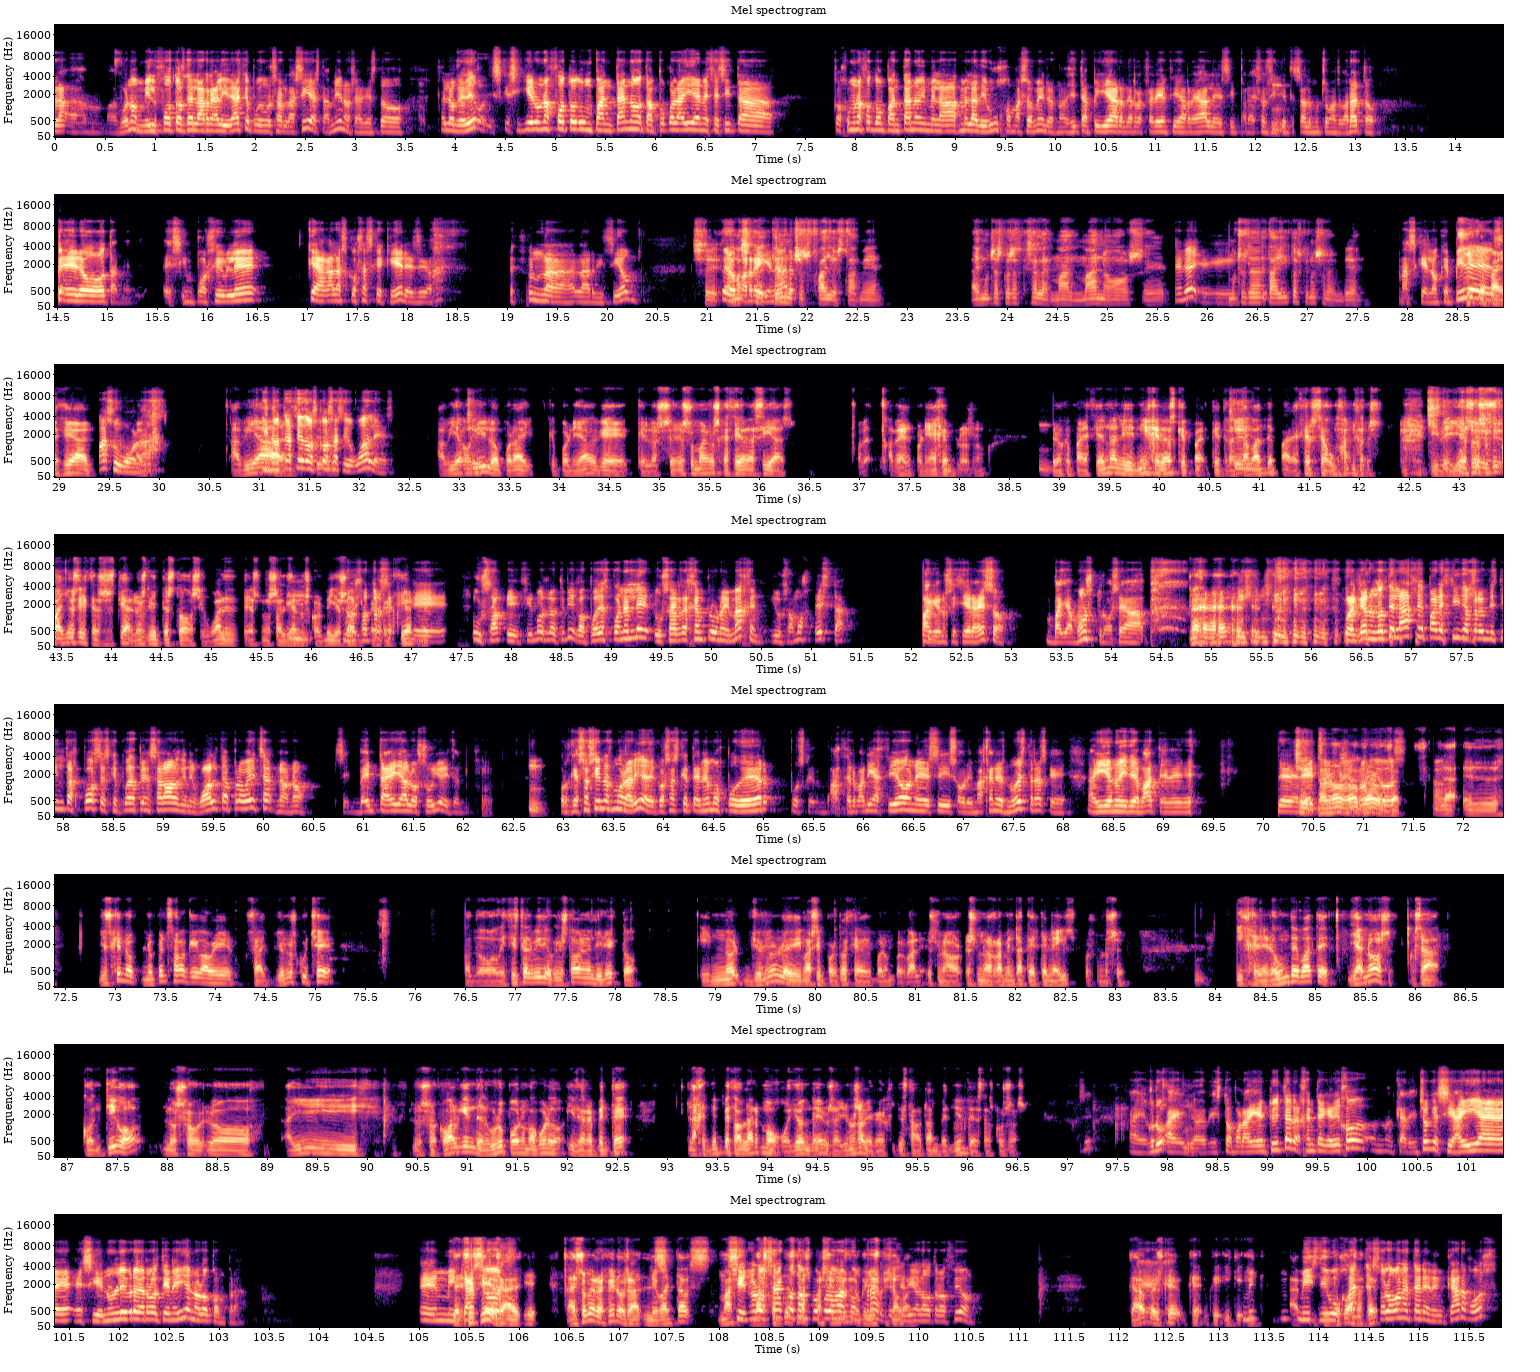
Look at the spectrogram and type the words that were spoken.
bueno, mil fotos de la realidad que pueden usar las IAS también. O sea que esto es lo que digo. Es que si quiero una foto de un pantano, tampoco la IA necesita coge una foto de un pantano y me la, me la dibujo más o menos. No necesita pillar de referencias reales y para eso sí que mm. te sale mucho más barato. Pero también es imposible que haga las cosas que quieres. Es una, la risión. Sí, pero para rellenar. Hay muchos fallos también. Hay muchas cosas que salen mal, manos, eh, muchos detallitos que no salen bien. Más que lo que pide a su bola. Había, y no te hace dos cosas iguales. Había un hilo por ahí que ponía que, que, los seres humanos que hacían las IAS, a ver, ponía ejemplos, ¿no? Mm. pero que parecían alienígenas que, trataban de parecerse a humanos. Y veías esos fallos y dices, hostia, los dientes todos iguales, no salían los mm. colmillos. Nosotros eh, hicimos lo típico, puedes ponerle, usar de ejemplo una imagen y usamos esta para que nos hiciera eso. Vaya monstruo, o sea. Porque claro, no te la hace parecida, pero en distintas poses, que pueda pensar alguien, igual te aprovecha. No, no. Se inventa ella lo suyo y dice, Mm. Porque eso sí nos molaría, de cosas que tenemos poder pues, hacer variaciones y sobre imágenes nuestras, que ahí ya no hay debate de, de no, no, no, claro. Y es que no, pensaba que iba a abrir, o sea, yo lo escuché cuando hiciste el vídeo, que yo estaba en el directo, y no, yo no le di más importancia. Bueno, pues vale, es una, es una herramienta que tenéis, pues no sé. Mm. Y generó un debate, ya no, o sea, contigo, lo, lo, ahí lo sacó alguien del grupo, no me acuerdo, y de repente la gente empezó a hablar mogollón de él. O sea, yo no sabía que la gente estaba tan pendiente de estas cosas. Sí. Hay, yo he visto por ahí en Twitter gente que dijo que ha dicho que si ahí eh, si en un libro de rol tiene ella, no lo compra. En mi caso. Sí, o sea, a eso me refiero. O sea, levanta más. Si no lo saco, tampoco lo va a comprar, que, sería la otra opción. Claro, pero es que. mis dibujantes solo van a tener encargos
